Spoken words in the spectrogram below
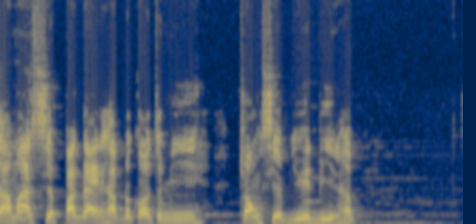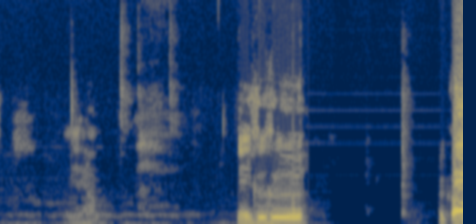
สามารถเสียบปลั๊กได้นะครับ แล้วก็จะมีช่องเสียบ USB นะครับนี่ครับนี่คือคือ แล้วก็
